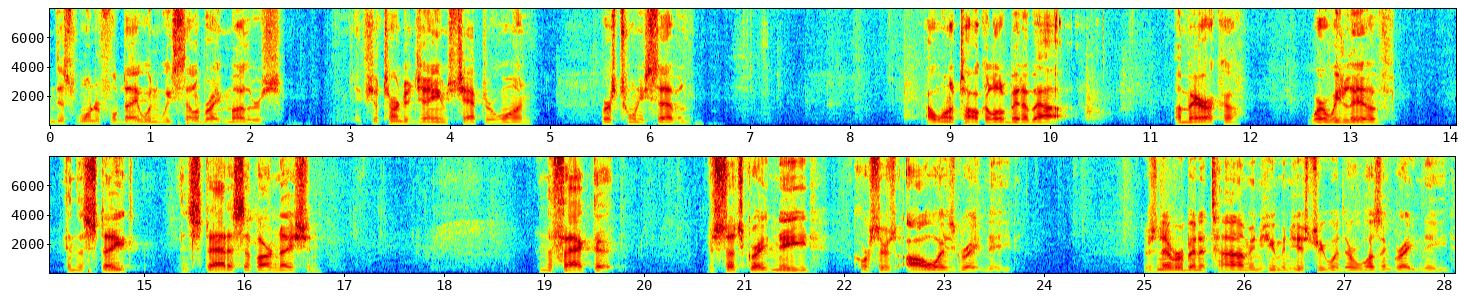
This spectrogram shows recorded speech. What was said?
in this wonderful day when we celebrate mothers, if you'll turn to James chapter 1, verse 27, I want to talk a little bit about America, where we live, and the state and status of our nation, and the fact that there's such great need. Of course, there's always great need. There's never been a time in human history when there wasn't great need.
